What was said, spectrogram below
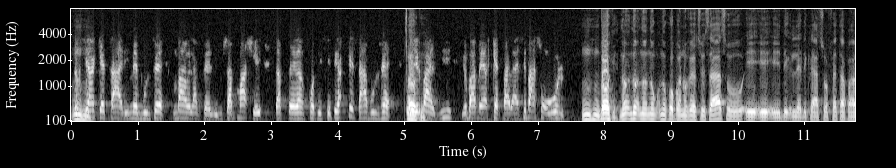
Donc, Mhm. c'est enquête ça, lui-même, vous le faire, bah, il a fait, ça a marché, ça a fait rencontre, etc. C'est ça, vous le faire. Ok. Il n'a pas dit, il n'a pas fait enquête par là, c'est pas son rôle. Donc, nous, nous, nous, nous comprenons vers ça et, les déclarations faites par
